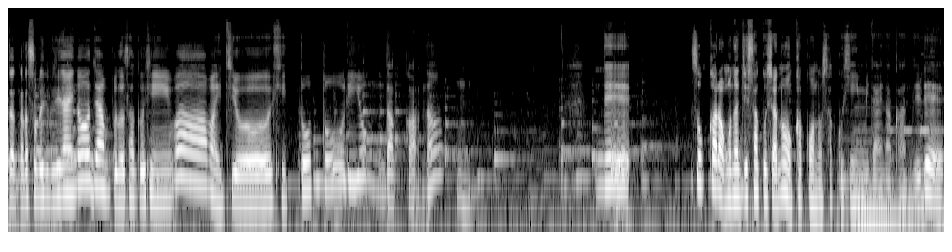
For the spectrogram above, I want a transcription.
だからそれぐらいのジャンプの作品は、まあ一応一通り読んだかな。うん。で、そっから同じ作者の過去の作品みたいな感じで、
